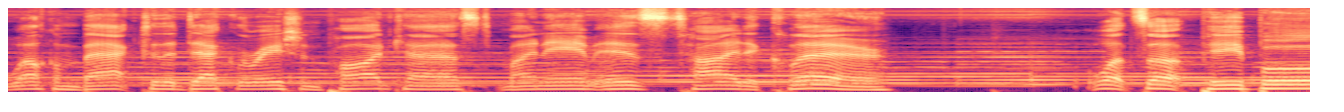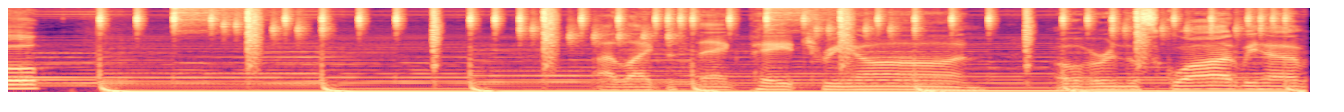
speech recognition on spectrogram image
Welcome back to the Declaration Podcast. My name is Ty Declare. What's up, people? I'd like to thank Patreon. Over in the squad, we have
